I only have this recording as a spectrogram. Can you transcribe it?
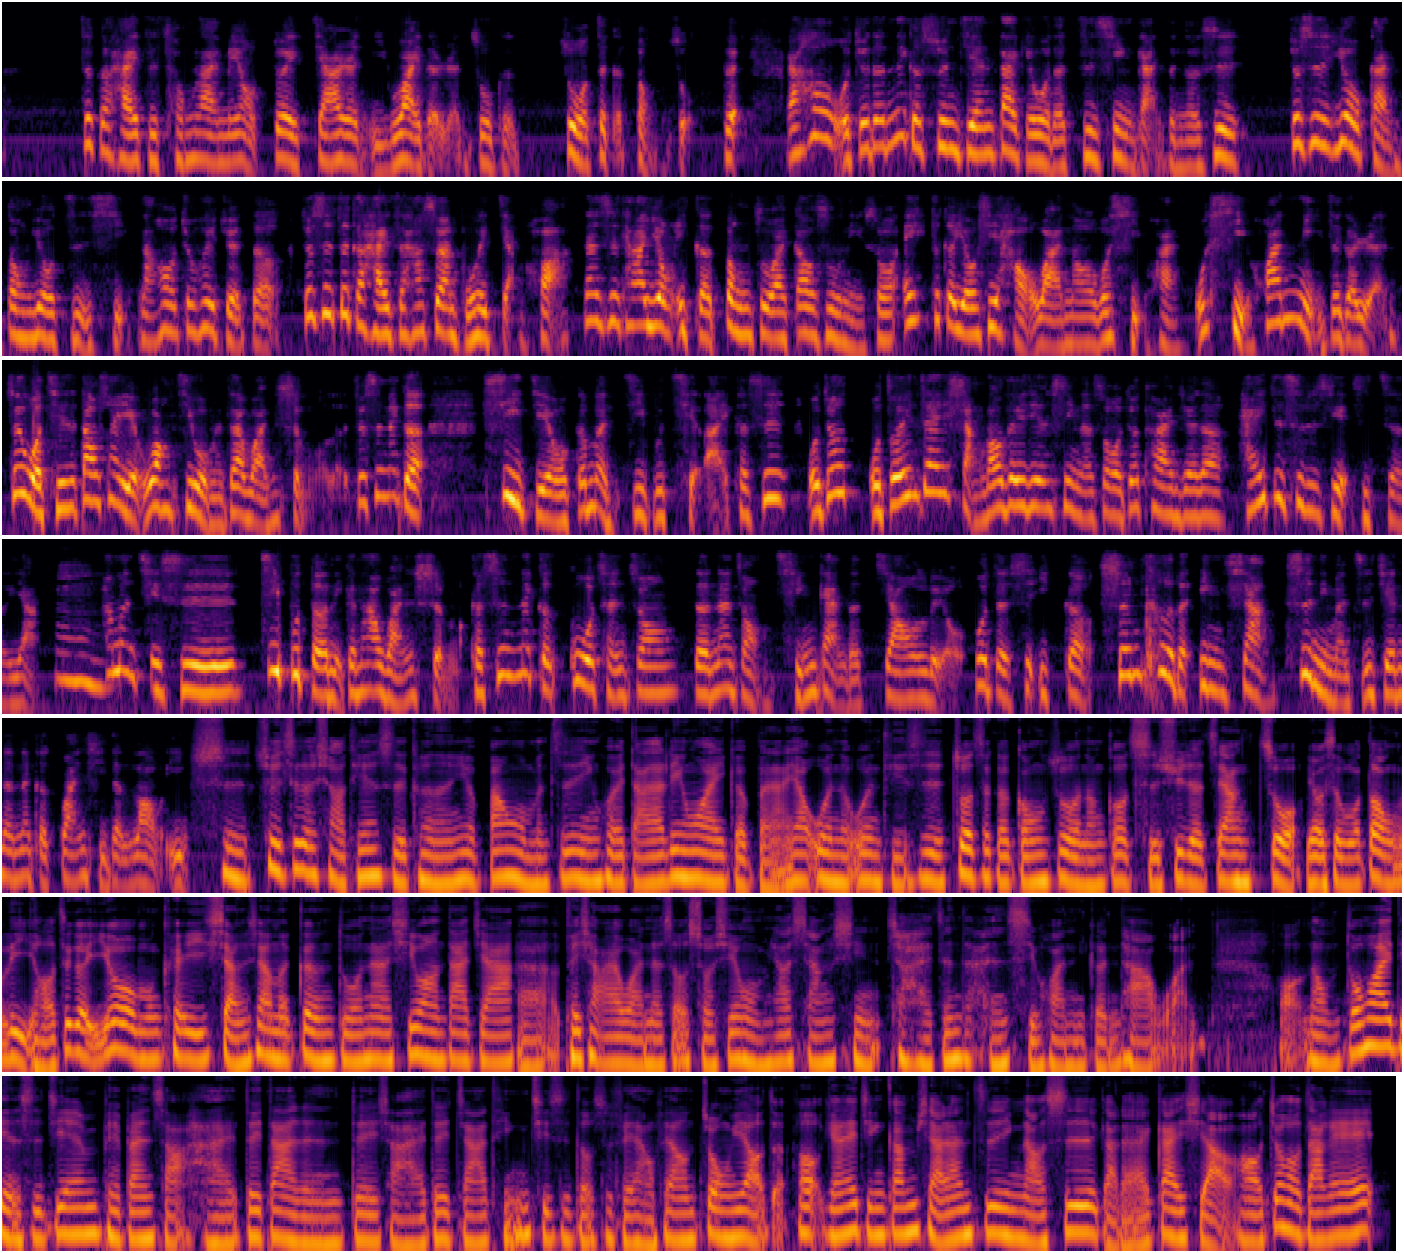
这个孩子从来没有对家人以外的人做个做这个动作。”对，然后我觉得那个瞬间带给我的自信感，整个是。就是又感动又自信，然后就会觉得，就是这个孩子他虽然不会讲话，但是他用一个动作来告诉你说，哎，这个游戏好玩哦，我喜欢，我喜欢你这个人。所以我其实到现在也忘记我们在玩什么了，就是那个细节我根本记不起来。可是我就我昨天在想到这一件事情的时候，我就突然觉得，孩子是不是也是这样？嗯，他们其实记不得你跟他玩什么，可是那个过程中的那种情感的交流，或者是一个深刻的印象，是你们之间的那个关系的烙印。是，所以这个小天使可能有帮我们知莹回答了另外一个本来要问的问题是：做这个工作能够持续的这样做，有什么动力？哈，这个以后我们可以想象的更多。那希望大家呃陪小孩玩的时候，首先我们要相信小孩真的很喜欢你跟他玩。哦，那我们多花一点时间陪伴小孩，对大人、对小孩、对家庭，其实都是非常非常重要的。好，今天金刚小兰知莹老师给大家介绍，好，最后大家。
